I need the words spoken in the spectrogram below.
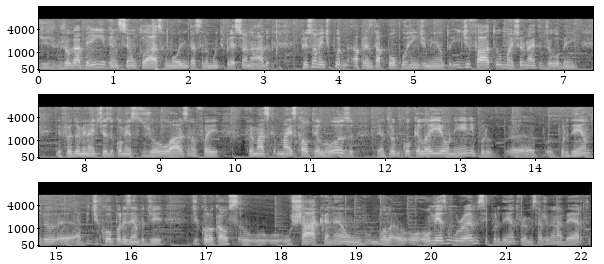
de jogar bem e vencer um clássico. O Mourinho está sendo muito pressionado, principalmente por apresentar pouco rendimento e de fato o Manchester United jogou bem. Ele foi dominante desde o começo do jogo. O Arsenal foi, foi mais, mais cauteloso. Entrou com Coquelin e Eunene por, uh, por dentro. Uh, abdicou, por exemplo, de, de colocar o, o, o Chaka, né? Um, um, ou, mesmo o Ramsey por dentro. O Ramsey está jogando aberto.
